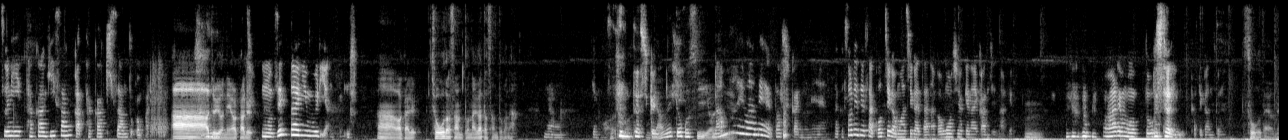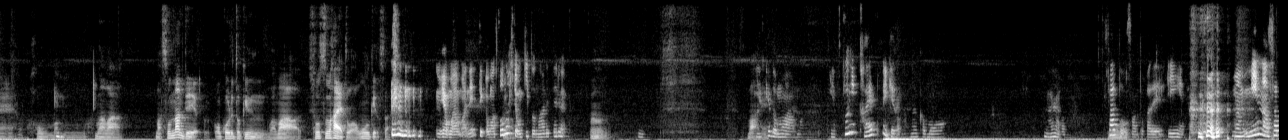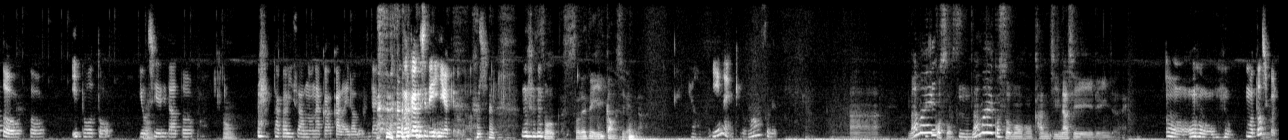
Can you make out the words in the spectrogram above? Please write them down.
普通に高木さんか高木さんとかもある。あーあるよねわかる。もう絶対に無理やんあーわかる。長田さんと永田さんとかな。ななあいや確かに。やめてほしいよ名マジで前はね確かにね。なんかそれでさこっちが間違えたらなんか申し訳ない感じになるよ。うん。あれもどうしたらいいんですかって感じもそうだよね。ほんま、まあまあまあそんなんで起こる時はまあ少数派やとは思うけどさ。いやまあまあね。てかまあその人もきっと慣れてる。やん。うん。まあいやけねどまあまあいや普通に変えたいけどな。なんかもうなんやろな。佐藤さんとかでいいんやけどまあみんな佐藤と伊藤と吉田とうん 高木さんの中から選ぶみたいな。そんな感じでいいんやけどな そうかそれでいいかもしれんな。やいいねんけどなそれ。あー名前こそ、うん。名前こそもう漢字なしでいいんじゃない？おおまあ確かに、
